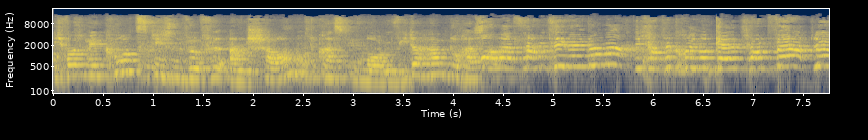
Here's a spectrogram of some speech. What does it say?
ich wollte mir kurz diesen Würfel anschauen und du kannst ihn morgen wieder haben. Du hast... Oh, was haben Sie denn gemacht? Ich hatte grün und gelb schon fertig.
